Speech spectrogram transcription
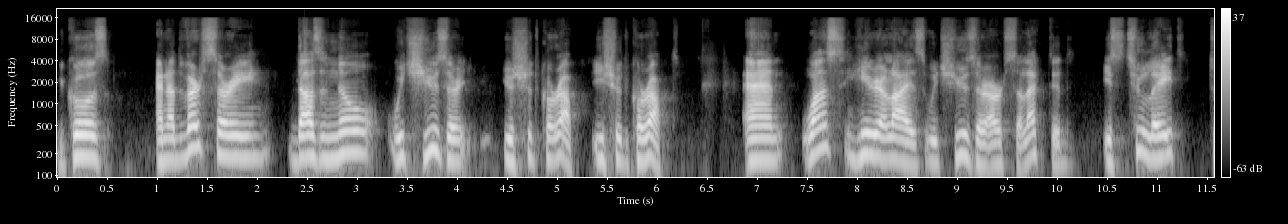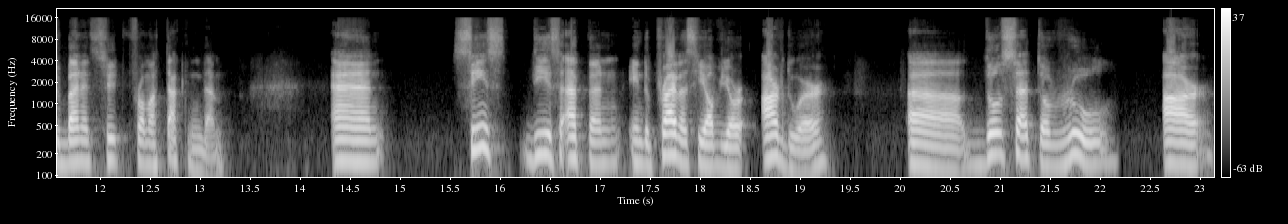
because an adversary doesn't know which user you should corrupt, you should corrupt. And once he realizes which user are selected, it's too late to benefit from attacking them. And since these happen in the privacy of your hardware, uh, those set of rules are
